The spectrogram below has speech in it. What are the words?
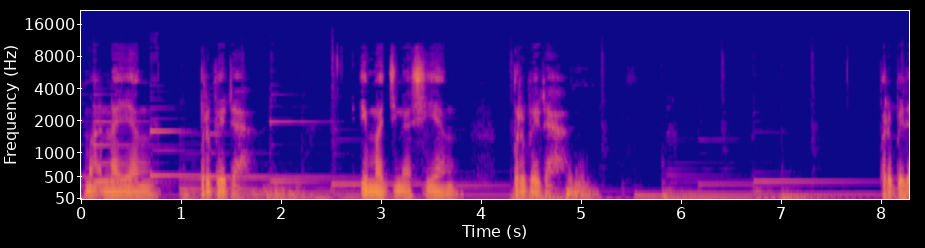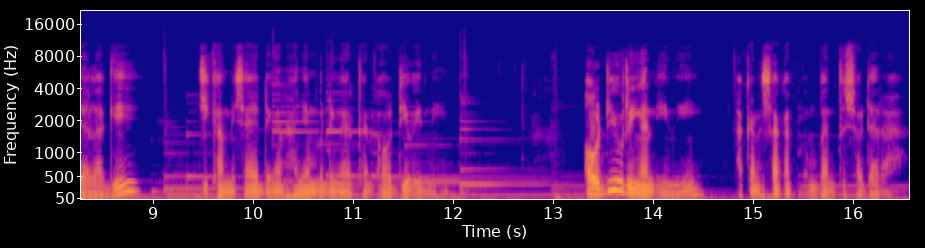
makna yang berbeda, imajinasi yang berbeda. Berbeda lagi jika misalnya dengan hanya mendengarkan audio ini. Audio ringan ini akan sangat membantu saudara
